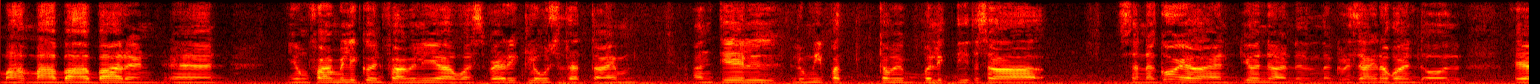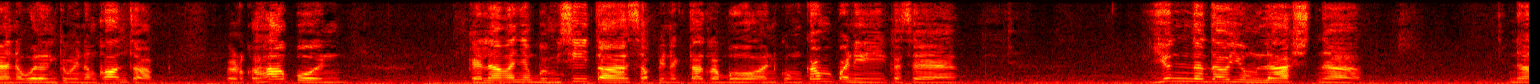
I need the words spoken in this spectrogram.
mahaba-haba rin. And yung family ko and family niya was very close at that time until lumipat kami balik dito sa sa Nagoya and yun na nag-resign ako and all. Kaya nawalan kami ng contact pero kahapon kailangan niyang bumisita sa pinagtatrabahoan kong company kasi yun na daw yung last na na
